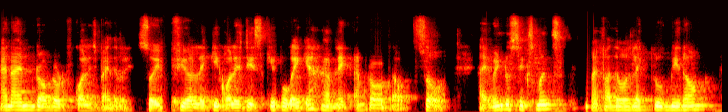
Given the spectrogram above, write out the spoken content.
and I'm dropped out of college, by the way. So if you're like, college day skip over here, I'm like, I'm dropped out. So I went to six months. My father was like, prove me wrong.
